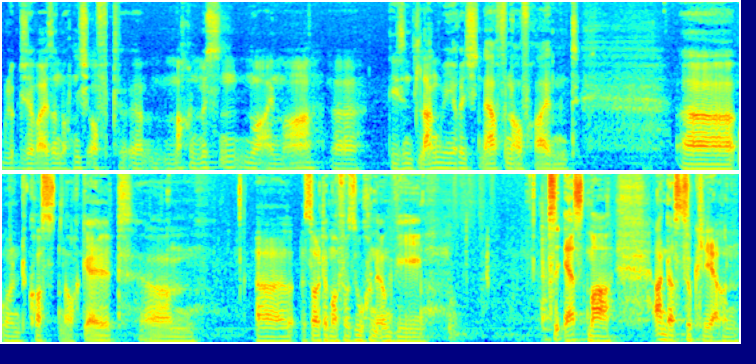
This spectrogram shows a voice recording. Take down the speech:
glücklicherweise noch nicht oft äh, machen müssen, nur einmal. Äh, die sind langwierig, nervenaufreibend äh, und kosten auch Geld. Ähm, äh, sollte man versuchen, irgendwie zuerst mal anders zu klären.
